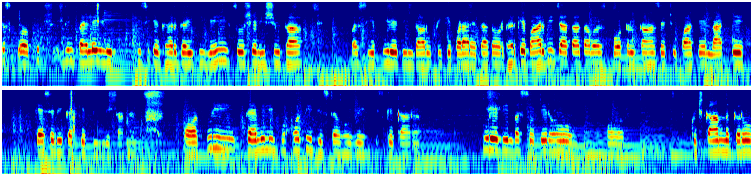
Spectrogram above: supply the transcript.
जस्ट कुछ दिन पहले ही किसी के घर गई थी, यही सोशल इश्यू था। बस ये पूरे दिन दारू पी के पड़ा रहता था और घर के बाहर भी जाता था, बस बोतल कहाँ से छुपा के ला के कैसे भी करके पी लेता था। और पूरी फैमिली बहुत ही डिस्टर्ब हो गई इसके कारण। पूरे दिन बस सोते रहो और कुछ काम न करो।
